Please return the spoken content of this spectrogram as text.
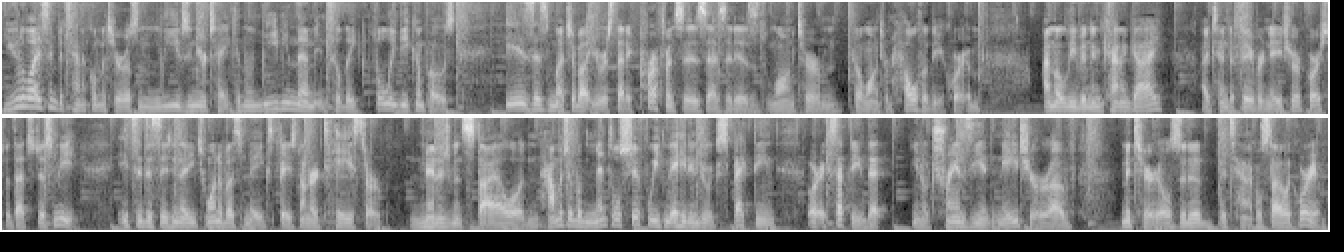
Utilizing botanical materials and leaves in your tank and leaving them until they fully decompose is as much about your aesthetic preferences as it is long-term the long-term health of the aquarium. I'm a leave it in kind of guy, I tend to favor nature, of course, but that's just me. It's a decision that each one of us makes based on our taste, our management style, and how much of a mental shift we've made into expecting or accepting that, you know, transient nature of materials in a botanical style aquarium.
